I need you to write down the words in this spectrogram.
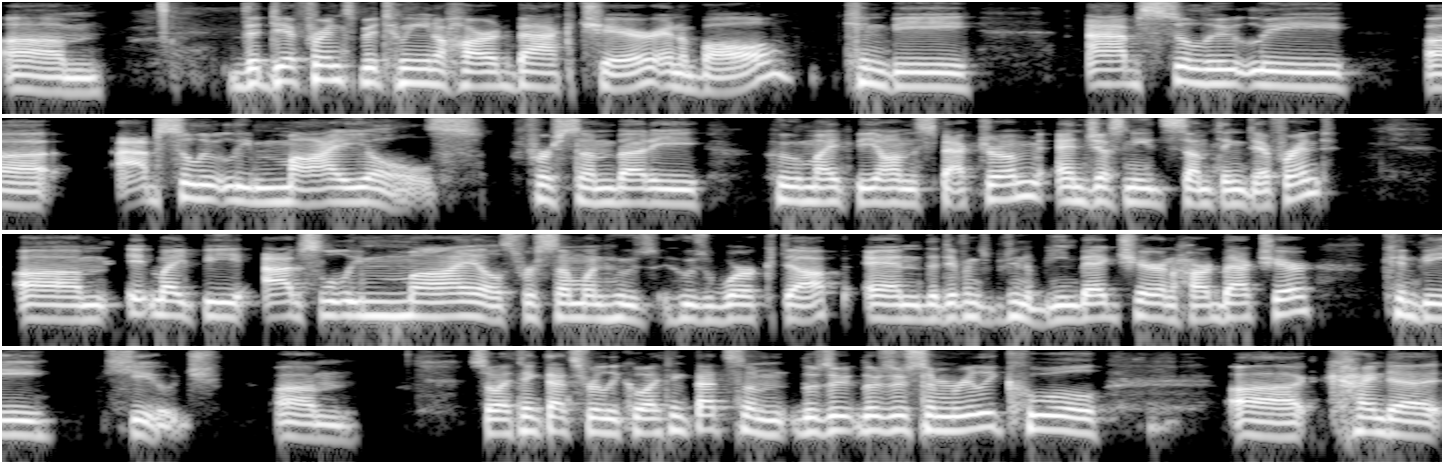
Um, the difference between a hardback chair and a ball can be absolutely uh absolutely miles for somebody who might be on the spectrum and just needs something different um, it might be absolutely miles for someone who's who's worked up and the difference between a beanbag chair and a hardback chair can be huge um, so i think that's really cool i think that's some those are those are some really cool uh, kind of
